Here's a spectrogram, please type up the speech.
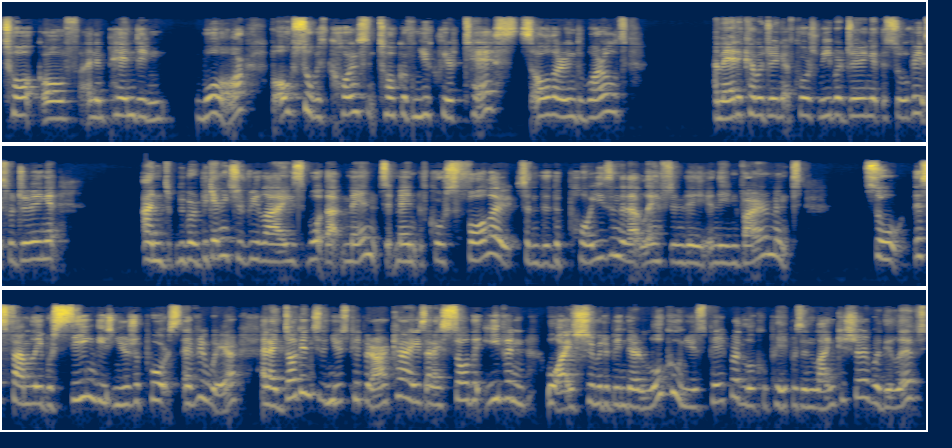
talk of an impending war, but also with constant talk of nuclear tests all around the world. America were doing it, of course, we were doing it, the Soviets were doing it. And we were beginning to realize what that meant. It meant, of course, fallout and the, the poison that that left in the in the environment. So this family were seeing these news reports everywhere. And I dug into the newspaper archives and I saw that even what I assume would have been their local newspaper, the local papers in Lancashire where they lived,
